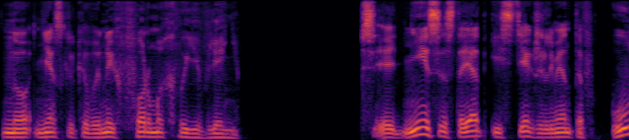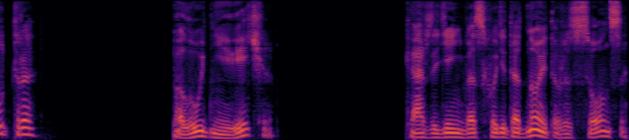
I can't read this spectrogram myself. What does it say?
но несколько в иных формах выявления. Все дни состоят из тех же элементов утра, полудня и вечера. Каждый день восходит одно и то же солнце,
